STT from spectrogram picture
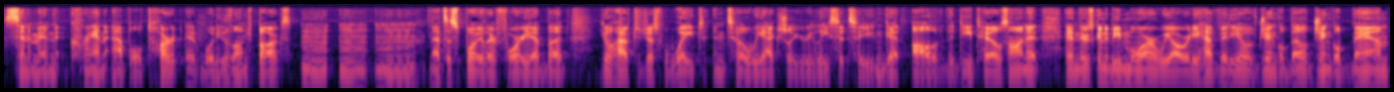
cinnamon cran apple tart at Woody's Lunchbox. Mm-mm-mm. That's a spoiler for you, but you'll have to just wait until we actually release it so you can get all of the details on it. And there's going to be more. We already have video of Jingle Bell, Jingle Bam.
